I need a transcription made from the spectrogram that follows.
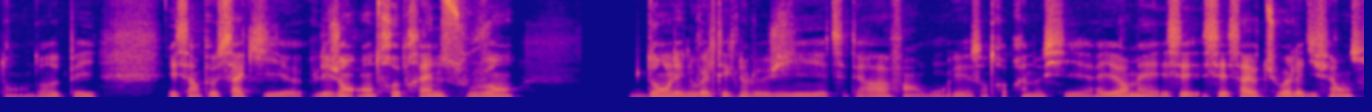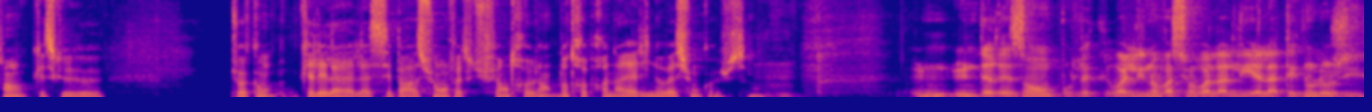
dans, dans d'autres pays. Et c'est un peu ça qui, euh, les gens entreprennent souvent dans les nouvelles technologies, etc. Enfin, bon, ils s'entreprennent aussi ailleurs, mais c'est ça, tu vois, la différence? Enfin, qu'est-ce que tu vois, quelle est la, séparation en fait que tu fais entre l'entrepreneuriat et l'innovation, quoi, justement? Mmh une, une, des raisons pour l'innovation, voilà, liée à la technologie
